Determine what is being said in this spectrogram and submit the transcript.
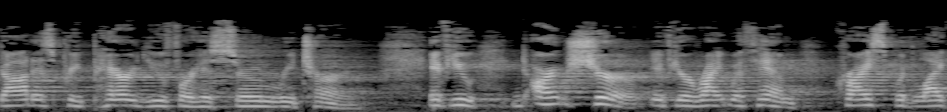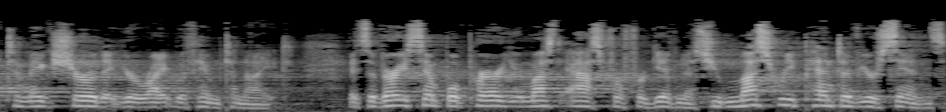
God has prepared you for His soon return. If you aren't sure if you're right with Him, Christ would like to make sure that you're right with Him tonight. It's a very simple prayer. You must ask for forgiveness. You must repent of your sins.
